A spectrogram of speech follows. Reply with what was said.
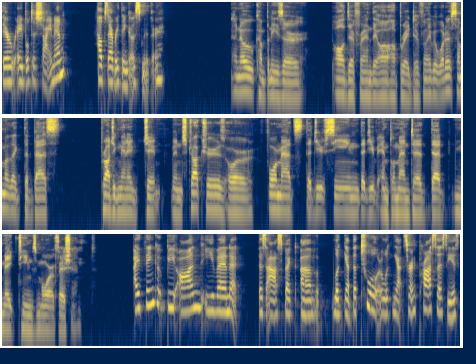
they're able to shine in helps everything go smoother. I know companies are all different, they all operate differently, but what are some of like the best project management structures or formats that you've seen that you've implemented that make teams more efficient? I think beyond even this aspect of looking at the tool or looking at certain processes,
